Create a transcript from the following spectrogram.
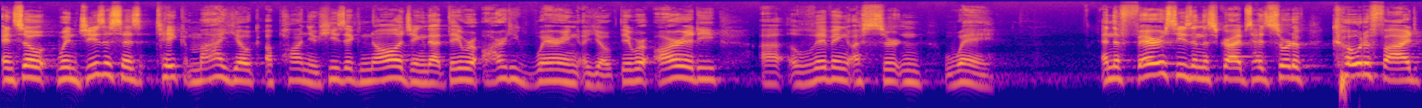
And so when Jesus says, Take my yoke upon you, he's acknowledging that they were already wearing a yoke, they were already uh, living a certain way. And the Pharisees and the scribes had sort of codified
